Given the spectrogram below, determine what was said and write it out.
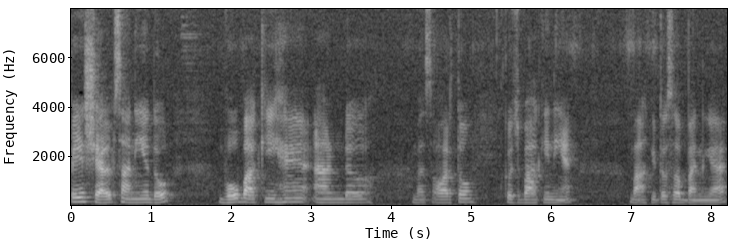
पे शेल्फ्स आनी है दो। वो बाकी हैं एंड बस और तो कुछ बाकी नहीं है। बाकी तो सब बन गया है।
